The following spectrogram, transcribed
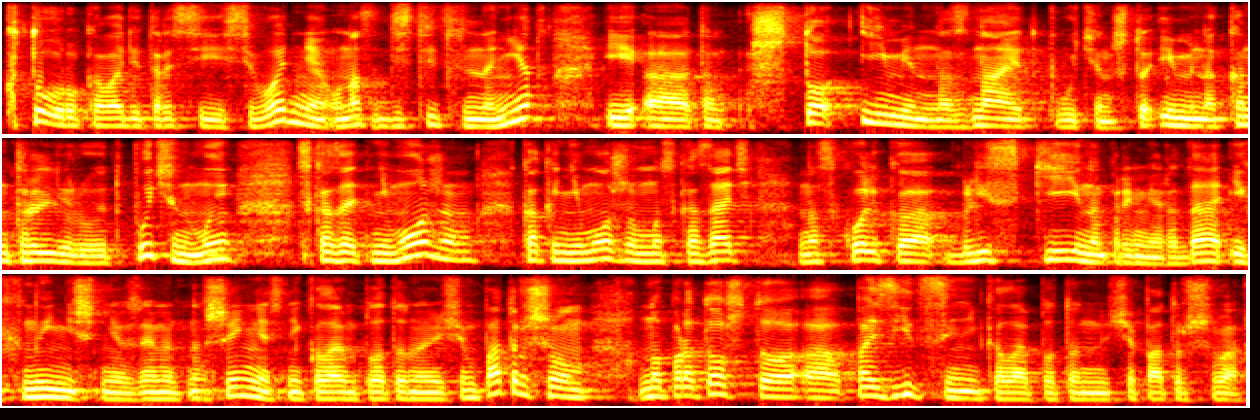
кто руководит Россией сегодня, у нас действительно нет. И э, там, что именно знает Путин, что именно контролирует Путин, мы сказать не можем, как и не можем мы сказать, на насколько близки, например, да, их нынешние взаимоотношения с Николаем Платоновичем Патрушевым, но про то, что э, позиции Николая Платоновича Патрушева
